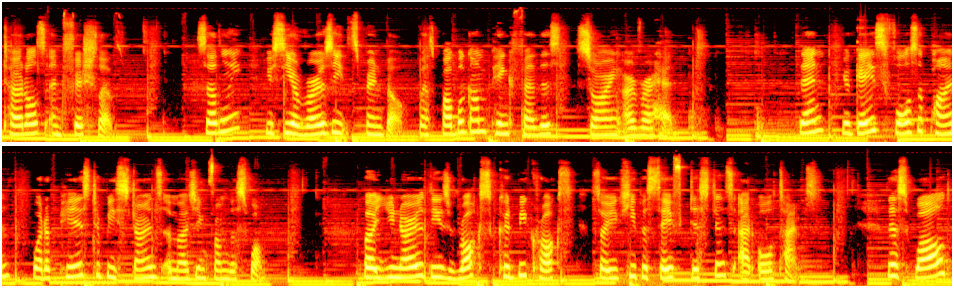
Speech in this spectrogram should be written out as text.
turtles, and fish live. Suddenly, you see a roseate spoonbill with bubblegum pink feathers soaring overhead. Then, your gaze falls upon what appears to be stones emerging from the swamp. But you know these rocks could be crocs, so you keep a safe distance at all times. This wild,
